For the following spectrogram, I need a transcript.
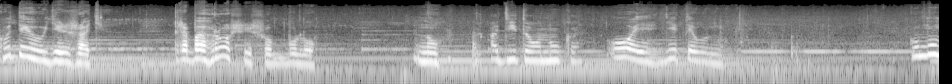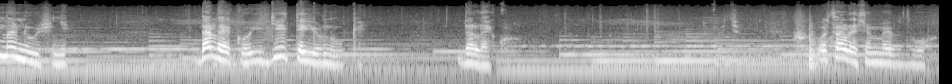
Куди уїжджати? Треба гроші, щоб було. Ну. А діти, онуки? Ой, діти внуки. Кому ми нужні? Далеко і діти, і внуки. Далеко. Осталися ми вдвох.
